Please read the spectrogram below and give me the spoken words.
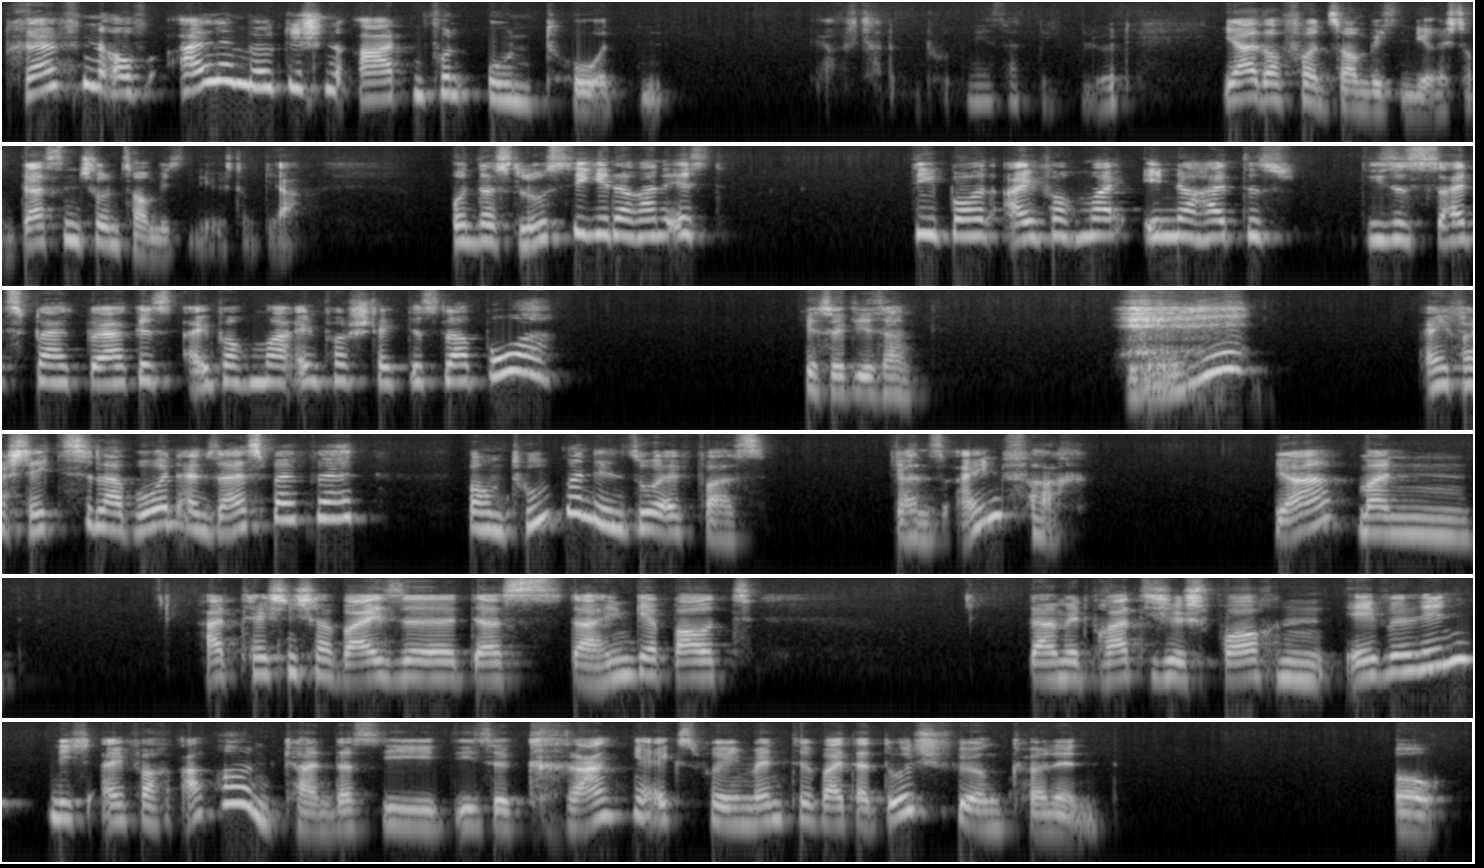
treffen auf alle möglichen Arten von Untoten. Ja, habe ich gerade Untoten gesagt? Bin ich blöd? Ja, doch von Zombies in die Richtung. Das sind schon Zombies in die Richtung, ja. Und das Lustige daran ist, die bauen einfach mal innerhalb des, dieses Salzbergwerkes einfach mal ein verstecktes Labor. Jetzt werdet ihr sagen, hä? Ein verstecktes Labor in einem Salzbergwerk? Warum tut man denn so etwas? Ganz einfach. Ja, man hat technischerweise das dahin gebaut, damit praktisch gesprochen Evelyn nicht einfach abhauen kann, dass sie diese kranken Experimente weiter durchführen können. Oh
